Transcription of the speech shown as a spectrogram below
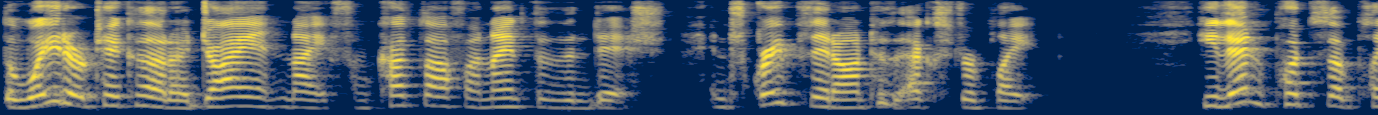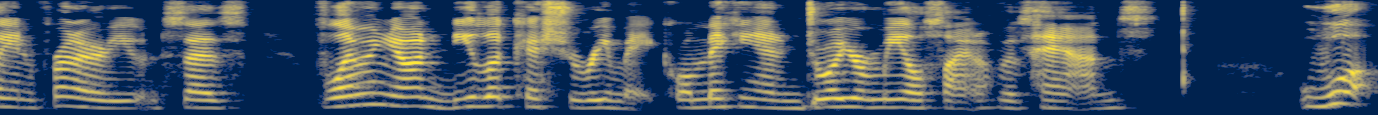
The waiter takes out a giant knife and cuts off a ninth of the dish and scrapes it onto the extra plate. He then puts the plate in front of you and says, Filet mignon de la remake while making an enjoy your meal sign with his hands. What?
